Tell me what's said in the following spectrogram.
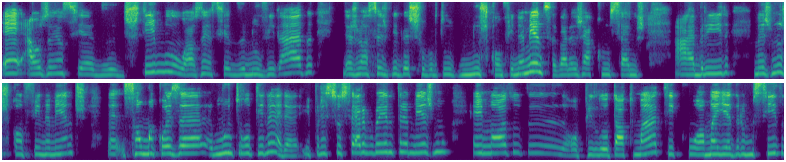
é ausência de, de estímulo, ausência de novidade, as nossas vidas, sobretudo nos confinamentos, agora já começamos a abrir, mas nos confinamentos uh, são uma coisa muito rotineira e por isso o cérebro entra mesmo em modo de ou piloto automático ou meio adormecido,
